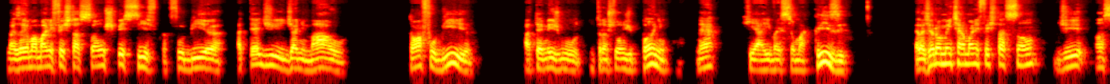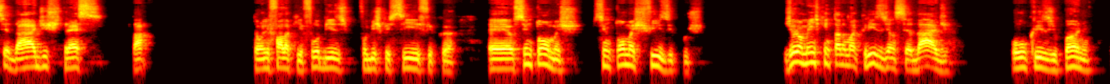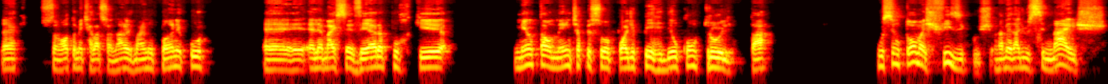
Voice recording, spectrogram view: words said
Mas aí é uma manifestação específica, fobia até de, de animal. Então, a fobia, até mesmo o transtorno de pânico, né? que aí vai ser uma crise, ela geralmente é a manifestação de ansiedade, estresse, tá? Então ele fala aqui, fobia, fobia específica, é, os sintomas, sintomas físicos. Geralmente quem está numa crise de ansiedade ou crise de pânico, né, são altamente relacionadas, mas no pânico é, ela é mais severa porque mentalmente a pessoa pode perder o controle, tá? Os sintomas físicos, na verdade, os sinais,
